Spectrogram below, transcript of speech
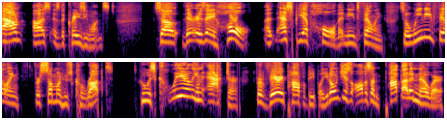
Count us as the crazy ones. So there is a hole, an SBF hole that needs filling. So we need filling for someone who's corrupt, who is clearly an actor for very powerful people. You don't just all of a sudden pop out of nowhere,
